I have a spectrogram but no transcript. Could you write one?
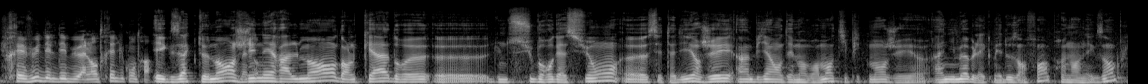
Prévu dès le début, à l'entrée du contrat. Exactement. Généralement, dans le cadre euh, d'une subrogation, euh, c'est-à-dire j'ai un bien en démembrement. Typiquement, j'ai euh, un immeuble avec mes deux enfants, prenons un exemple,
